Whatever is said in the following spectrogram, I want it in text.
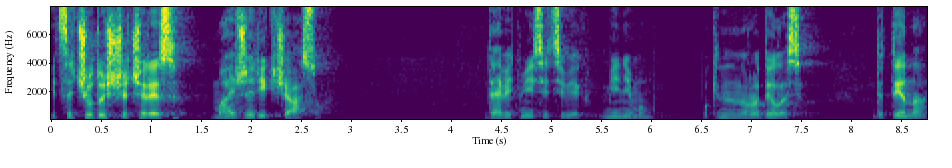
І це чудо, що через майже рік часу, 9 місяців, як мінімум, поки не народилась дитина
